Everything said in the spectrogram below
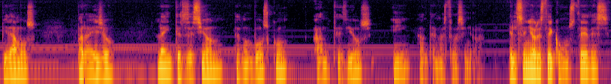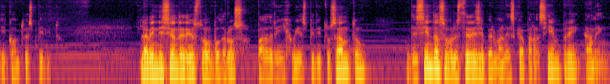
Pidamos para ello la intercesión de don Bosco ante Dios y ante Nuestra Señora. El Señor esté con ustedes y con tu espíritu. La bendición de Dios Todopoderoso, Padre, Hijo y Espíritu Santo, descienda sobre ustedes y permanezca para siempre. Amén.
